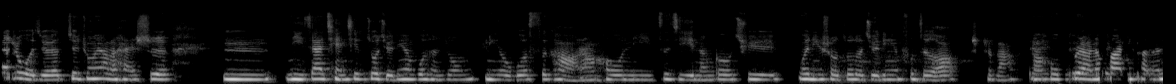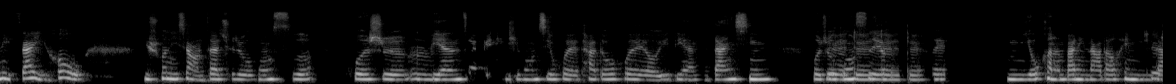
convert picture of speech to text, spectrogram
但是我觉得最重要的还是，嗯，你在前期做决定的过程中，你有过思考，然后你自己能够去为你所做的决定负责，是吧？然后不然的话，你可能你在以后，你说你想再去这个公司，或者是别人再给你提供机会，他都会有一点担心，或者公司也会。嗯，有可能把你拉到黑名单，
